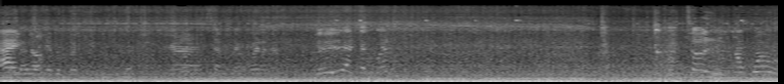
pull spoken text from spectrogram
Ay, no. Sol, no puedo.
